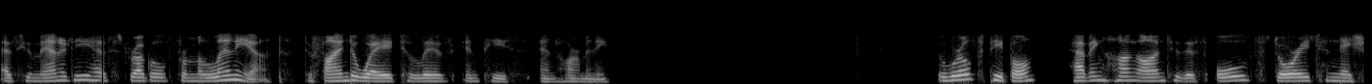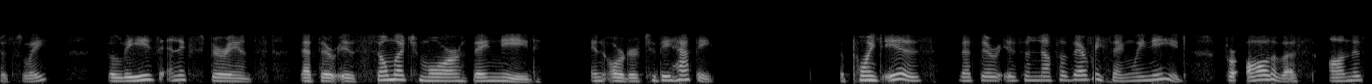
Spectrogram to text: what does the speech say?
as humanity has struggled for millennia to find a way to live in peace and harmony. The world's people, having hung on to this old story tenaciously, believe and experience that there is so much more they need in order to be happy. The point is that there is enough of everything we need for all of us on this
